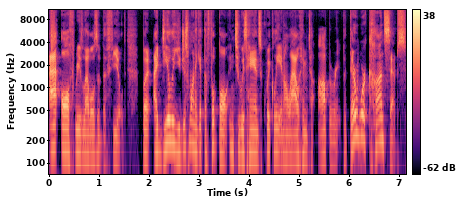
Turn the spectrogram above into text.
at all three levels of the field. But ideally you just want to get the football into his hands quickly and allow him to operate. But there were concepts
